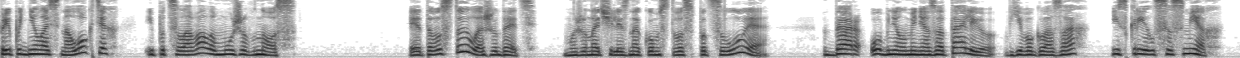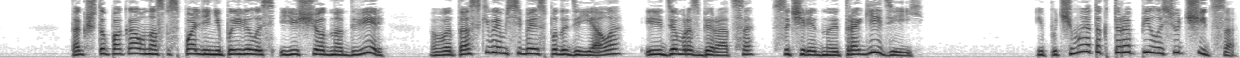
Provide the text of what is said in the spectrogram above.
приподнялась на локтях и поцеловала мужа в нос. Этого стоило ожидать. Мы же начали знакомство с поцелуя. Дар обнял меня за талию, в его глазах искрился смех. Так что пока у нас в спальне не появилась еще одна дверь, вытаскиваем себя из-под одеяла и идем разбираться с очередной трагедией. И почему я так торопилась учиться?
